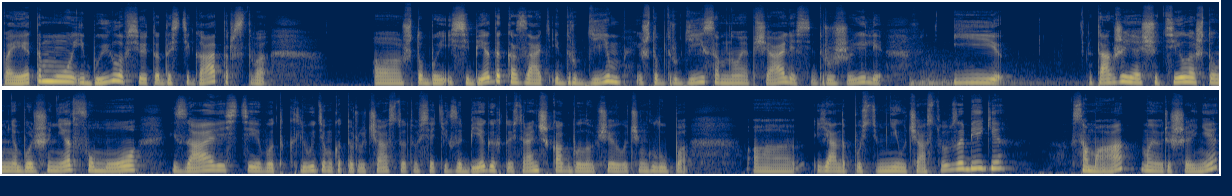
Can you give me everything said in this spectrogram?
Поэтому и было все это достигаторство, чтобы и себе доказать, и другим, и чтобы другие со мной общались, и дружили. И также я ощутила, что у меня больше нет фомо и зависти вот к людям, которые участвуют во всяких забегах. То есть раньше как было вообще очень глупо. А, я, допустим, не участвую в забеге, сама, мое решение,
